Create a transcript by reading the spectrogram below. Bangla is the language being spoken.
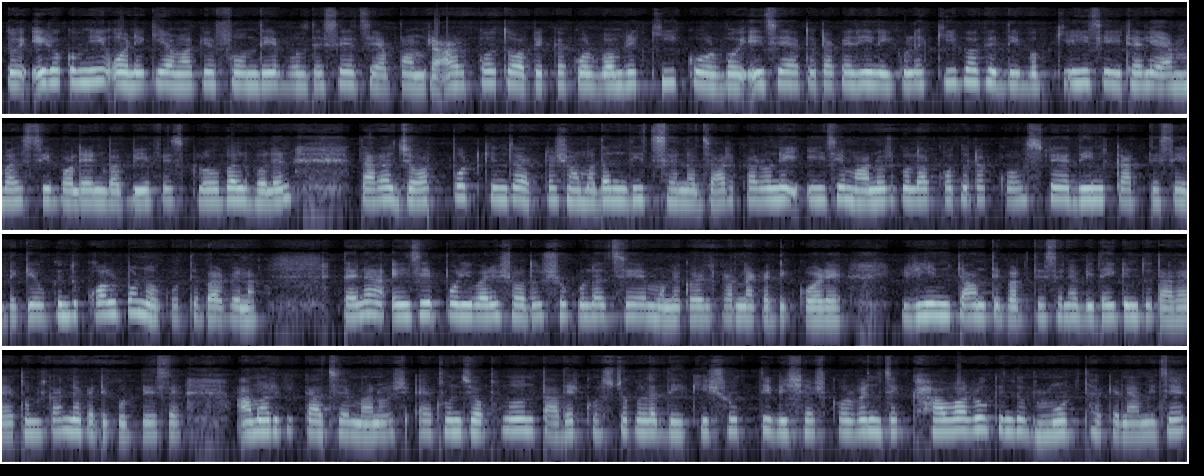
তো এরকমই অনেকেই আমাকে ফোন দিয়ে বলতেছে যে, আপু, আমরা আর কত অপেক্ষা করব? আমরা কি করব? এই যে এত টাকা ঋণ, এগুলো কীভাবে দিব? এই যে ইটালি অ্যাম্বাসি বলেন বা বিএফএস গ্লোবাল বলেন, তারা জটপট কিন্তু একটা সমাধান দিচ্ছে না, যার কারণে এই যে মানুষগুলা কতটা কষ্টে দিন কাটতেছে, এটা কেউ কিন্তু কল্পনাও করতে পারবে না। তাই না? এই যে পরিবারের সদস্যগুলো যে মনে করেন কান্নাকাটি করে, ঋণ টানতে পারতেছে না, বিদায় কিন্তু তারা এখন কান্নাকাটি করতেছে। আমার কি কাছের মানুষ এখন যখন তাদের কষ্টগুলো দেখে সত্যি বিশ্বাস করবেন যে, খাওয়ারও কিন্তু মুড থাকে না। আমি যে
